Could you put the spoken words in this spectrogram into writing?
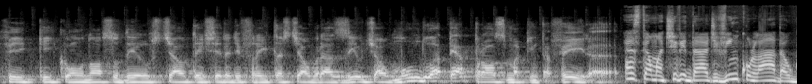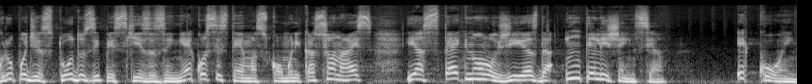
Fique com o nosso Deus. Tchau, Teixeira de Freitas. Tchau, Brasil. Tchau, mundo. Até a próxima quinta-feira. Esta é uma atividade vinculada ao Grupo de Estudos e Pesquisas em Ecossistemas Comunicacionais e as Tecnologias da Inteligência. ECOEM.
